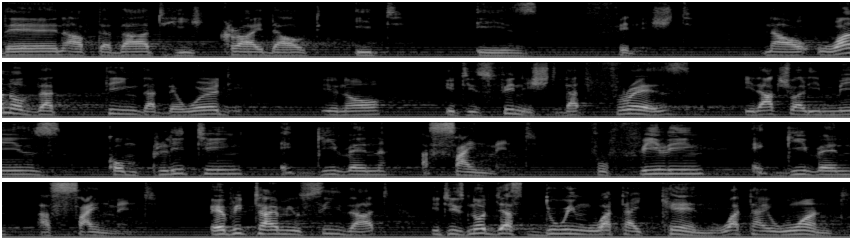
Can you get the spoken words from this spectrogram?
Then after that, he cried out, It is finished. Now, one of that thing that the word, you know, it is finished, that phrase, it actually means completing a given assignment, fulfilling a given assignment. Every time you see that, it is not just doing what I can, what I want.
